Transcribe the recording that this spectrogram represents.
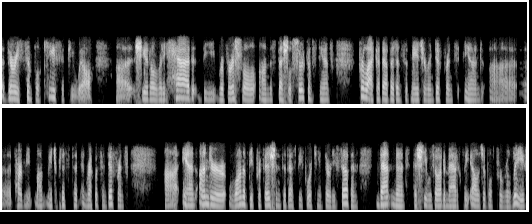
a very simple case, if you will. Uh, she had already had the reversal on the special circumstance for lack of evidence of major indifference and, uh, uh, pardon me, major participant and reckless indifference. Uh, and under one of the provisions of SB 1437, that meant that she was automatically eligible for relief,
